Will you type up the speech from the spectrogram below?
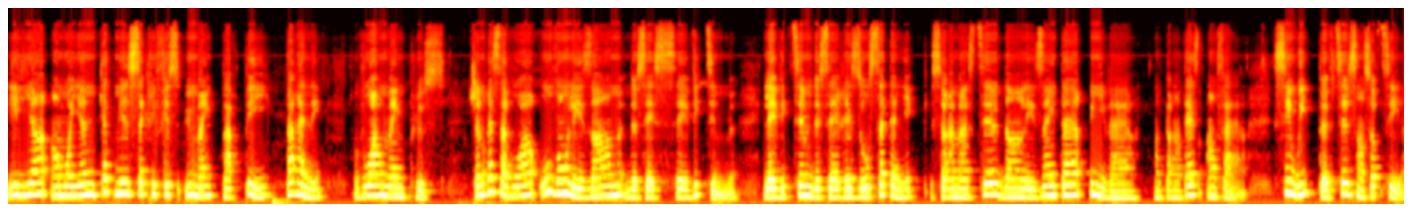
il y a en moyenne 4000 sacrifices humains par pays par année, voire même plus. J'aimerais savoir où vont les âmes de ces, victimes. Les victimes de ces réseaux sataniques se ramassent-ils dans les inter-univers, entre parenthèses, enfer? Si oui, peuvent-ils s'en sortir?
